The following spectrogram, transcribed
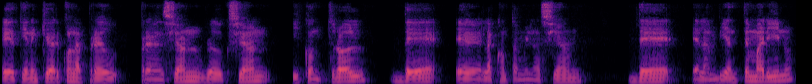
eh, tienen que ver con la prevención, reducción y control de eh, la contaminación del el ambiente marino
